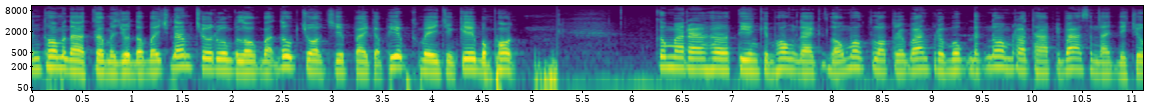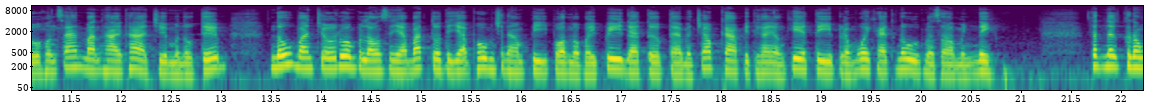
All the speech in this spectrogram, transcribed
ិនធម្មតាត្រឹមអាយុ13ឆ្នាំចូលរួមប្រឡងបាក់ឌុបជាប់ជាបេក្ខភាពក្មេងជាងគេបំផុតកុមារាហឺទៀងគឹមហុងដែលកន្លងមកធ្លាប់ត្រូវបានប្រមុខដឹកនាំរដ្ឋាភិបាលសម្ដេចតេជោហ៊ុនសែនបានហៅថាជាមនុស្សទេពនោះបានចូលរួមប្រឡងសញ្ញាបត្រទុតិយភូមិឆ្នាំ2022ដែលទើបតែបញ្ចប់កាលពីថ្ងៃអង្គារទី6ខែធ្នូម្សិលមិញនេះ។ ស្ថិតនៅក្នុង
